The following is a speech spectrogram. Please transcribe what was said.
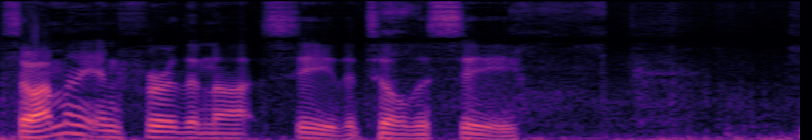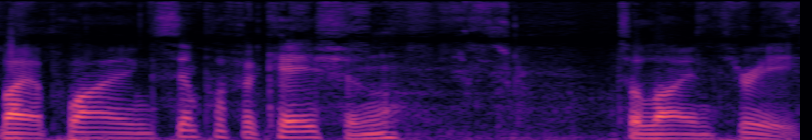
So I'm going to infer the not C, the tilde C by applying simplification to line 3.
